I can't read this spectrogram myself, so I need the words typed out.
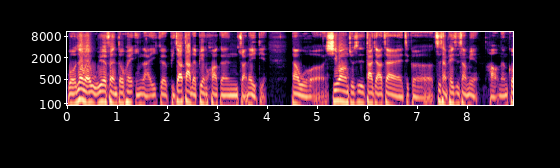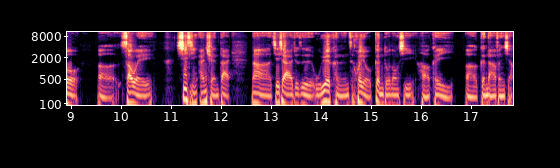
我认为五月份都会迎来一个比较大的变化跟转捩点。那我希望就是大家在这个资产配置上面，好能够。呃，稍微系紧安全带。那接下来就是五月可能会有更多东西好可以呃跟大家分享。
